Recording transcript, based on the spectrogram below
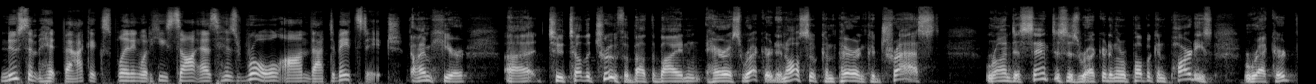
Newsom hit back, explaining what he saw as his role on that debate stage. I'm here uh, to tell the truth about the Biden Harris record and also compare and contrast Ron DeSantis' record and the Republican Party's record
